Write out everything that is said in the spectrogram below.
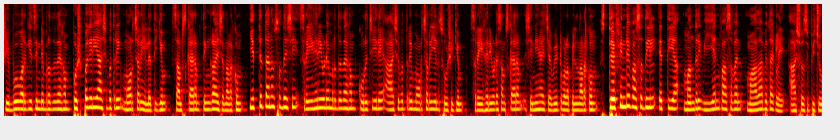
ഷിബു വർഗീസിന്റെ മൃതദേഹം പുഷ്പഗിരി ആശുപത്രി മോർച്ചറിയിലെത്തിക്കും. സംസ്കാരം തിങ്കളാഴ്ച നടക്കും. ഇത്തിത്താനം സ്വദേശി ശ്രീഹരിയുടെ മൃതദേഹം കുറിച്ചിയിലെ ആശുപത്രി മോർച്ചറിയിൽ സൂക്ഷിക്കും. ശ്രീഹരിയുടെ സംസ്കാരം ശനിയാഴ്ച വീട്ടുവളപ്പിൽ നടക്കും. സ്റ്റെഫിന്റെ വസതിയിൽ എത്തിയ മന്ത്രി വി എൻ വാസവൻ മാതാപിതാക്കളെ ആശ്വസിപ്പിച്ചു.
